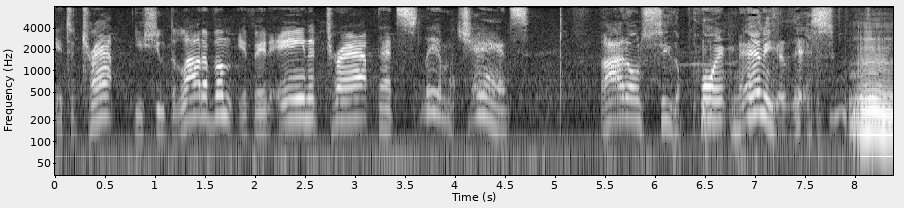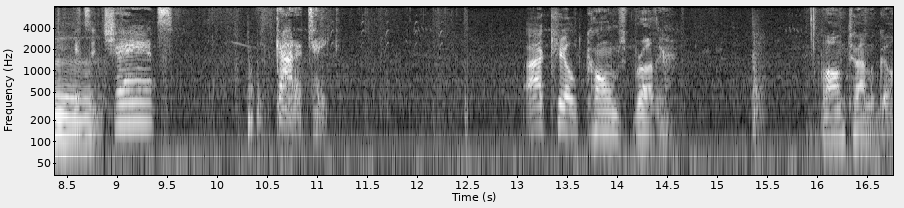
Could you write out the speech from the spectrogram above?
It's a trap, you shoot the lot of them. If it ain't a trap, that's slim chance. I don't see the point in any of this. Hmm. It's a chance we gotta take. I killed Colm's brother. A long time ago.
